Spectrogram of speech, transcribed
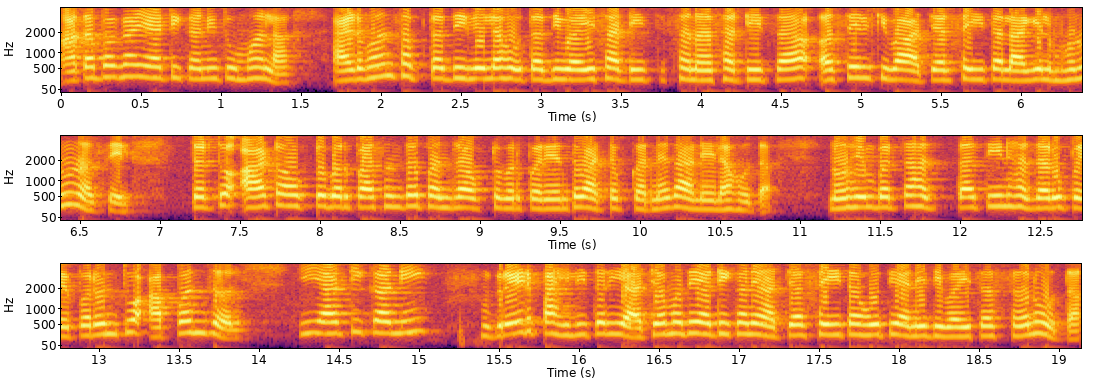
आता बघा या ठिकाणी तुम्हाला ॲडव्हान्स हप्ता दिलेला होता दिवाळीसाठी सणासाठीचा असेल किंवा आचारसंहिता लागेल म्हणून असेल तर तो आठ ऑक्टोबरपासून तर पंधरा ऑक्टोबरपर्यंत वाटप करण्यात आलेला होता. नोव्हेंबरचा हप्ता तीन हजार रुपये परंतु आपण जर ही या ठिकाणी ग्रेड पाहिली तर याच्यामध्ये या ठिकाणी आचारसंहिता होती आणि दिवाळीचा सण होता.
